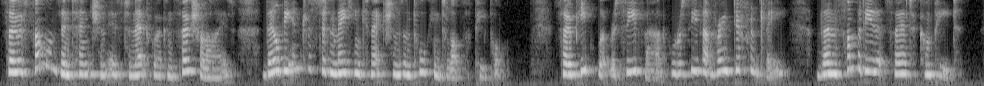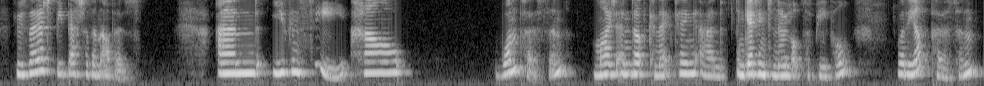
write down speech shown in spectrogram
So if someone's intention is to network and socialise, they'll be interested in making connections and talking to lots of people. So people that receive that will receive that very differently than somebody that's there to compete, who's there to be better than others. And you can see how one person might end up connecting and, and getting to know lots of people, where the other person,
